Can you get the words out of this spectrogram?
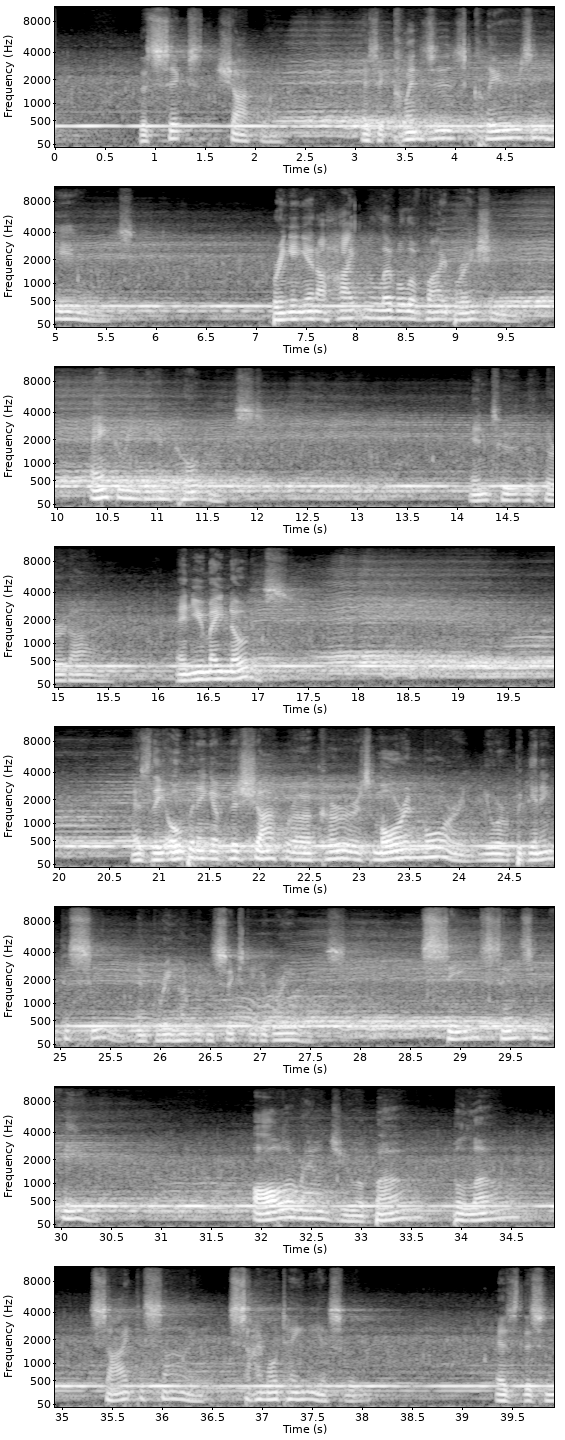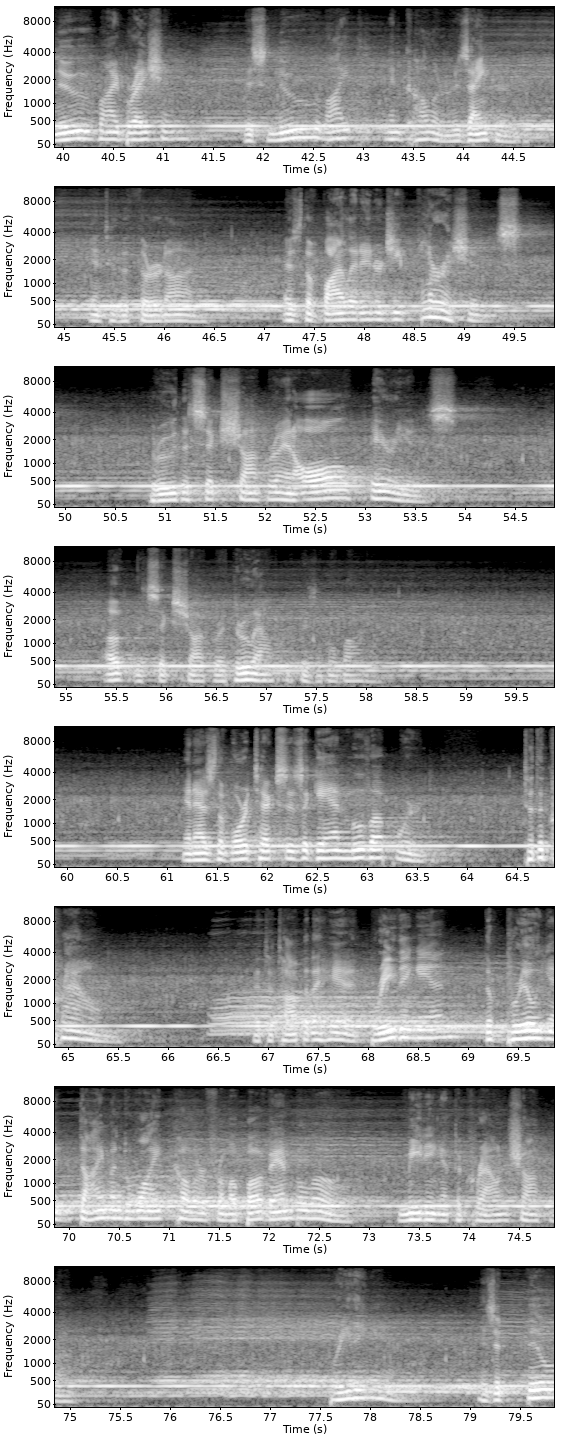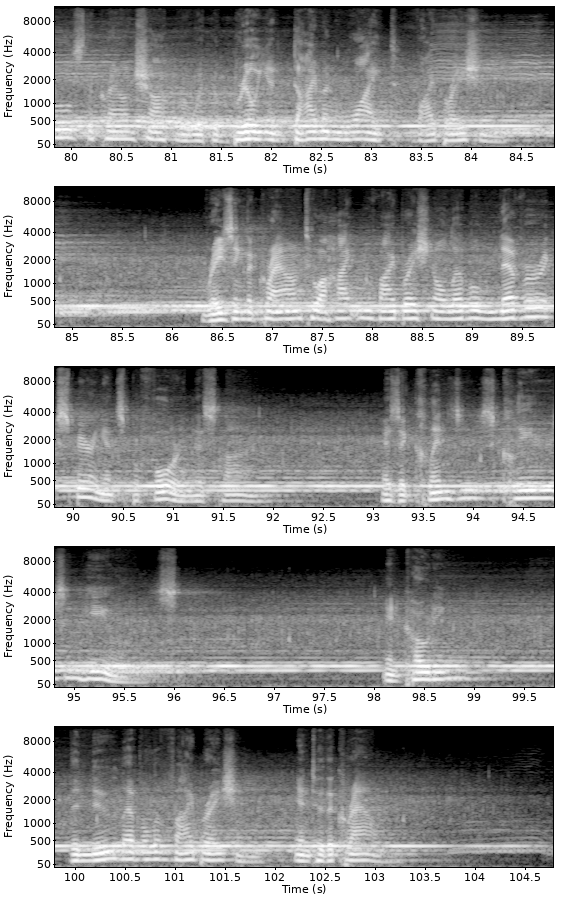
the sixth chakra, as it cleanses, clears, and heals, bringing in a heightened level of vibration, anchoring the encodements into the third eye. And you may notice as the opening of this chakra occurs more and more, you are beginning to see in 360 degrees. See, sense, and feel all around you, above, below, side to side, simultaneously. As this new vibration, this new light and color is anchored into the third eye as the violet energy flourishes through the sixth chakra and all areas of the sixth chakra throughout the physical body. And as the vortexes again move upward to the crown, at the top of the head, breathing in the brilliant diamond white color from above and below, meeting at the crown chakra breathing in as it fills the crown chakra with the brilliant diamond white vibration, raising the crown to a heightened vibrational level never experienced before in this time, as it cleanses, clears, and heals, encoding the new level of vibration into the crown.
